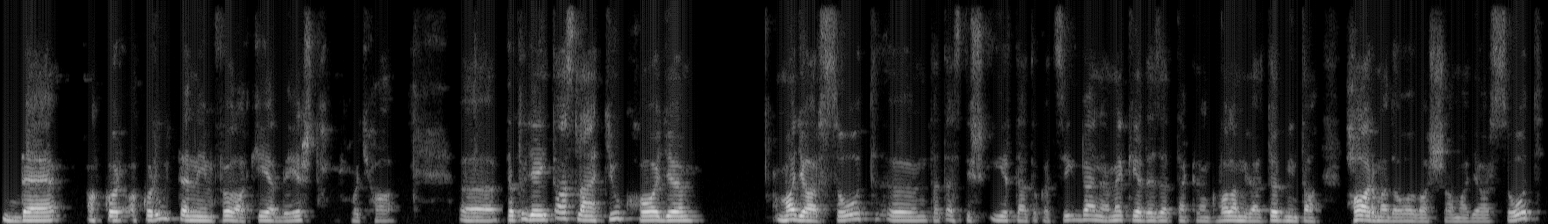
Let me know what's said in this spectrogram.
de akkor, akkor úgy tenném föl a kérdést, hogyha tehát ugye itt azt látjuk, hogy magyar szót, tehát ezt is írtátok a cikkben, megkérdezetteknek valamivel több, mint a harmada olvassa a magyar szót,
